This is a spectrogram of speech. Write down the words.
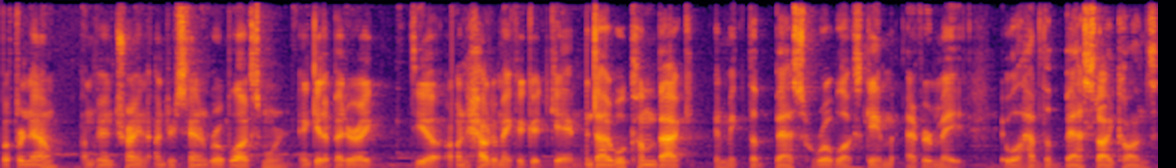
but for now, I'm going to try and understand Roblox more and get a better idea on how to make a good game. And I will come back and make the best Roblox game ever made. It will have the best icons,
